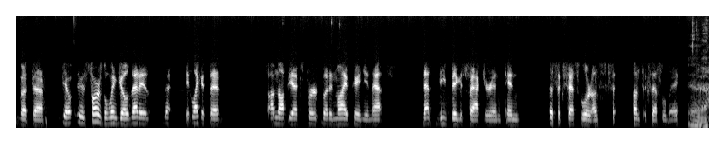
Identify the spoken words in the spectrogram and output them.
But uh, you know, as far as the wind goes, that is that. It, like I said, I'm not the expert, but in my opinion, that's that's the biggest factor in in a successful or unsuc- unsuccessful day. yeah, Yeah.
